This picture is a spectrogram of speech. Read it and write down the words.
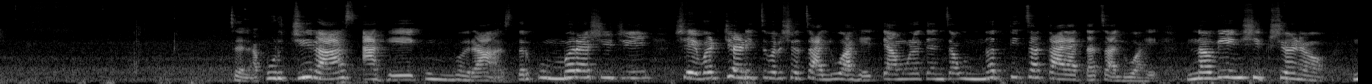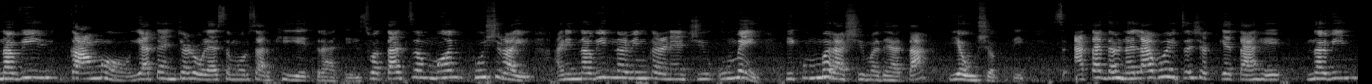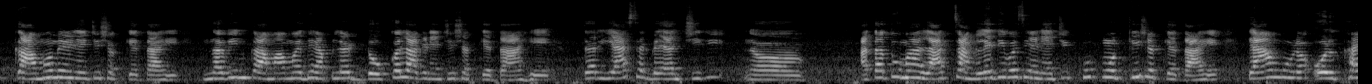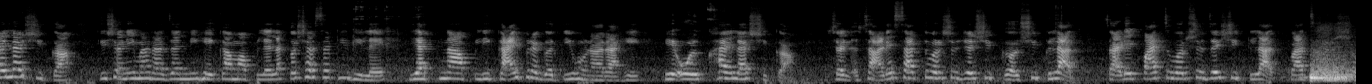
चला पुढची रास आहे कुंभ रास. तर कुंभ राशीची शेवटची अडीच वर्ष चालू आहेत. त्यामुळे त्यांचा उन्नतीचा काळ आता चालू आहे. नवीन शिक्षण नवीन कामं या त्यांच्या डोळ्यासमोर सारखी येत राहतील. स्वतःचं मन खुश राहील आणि नवीन नवीन करण्याची उमेद ही कुंभ राशीमध्ये आता येऊ शकते. आता धनलाभ व्हायचं शक्यता आहे. नवीन कामं मिळण्याची शक्यता आहे. नवीन कामामध्ये आपलं डोकं लागण्याची शक्यता आहे. तर या सगळ्यांची आता तुम्हाला चांगले दिवस येण्याची खूप मोठी शक्यता आहे. त्यामुळं ओळखायला शिका की शनी महाराजांनी हे काम आपल्याला कशासाठी दिलंय यातनं आपली काय प्रगती होणार आहे हे ओळखायला शिका. शन- साडेसात वर्ष जे शिक शिकलात साडेपाच वर्ष जे शिकलात पाच वर्ष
